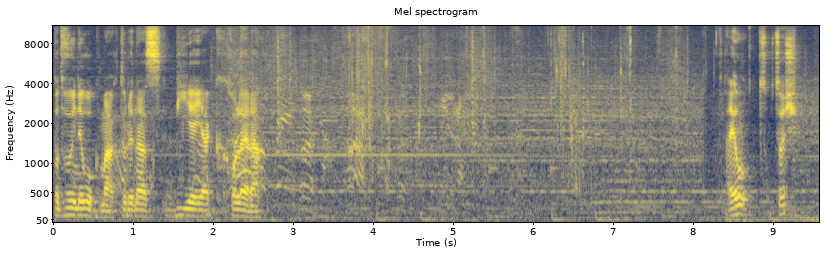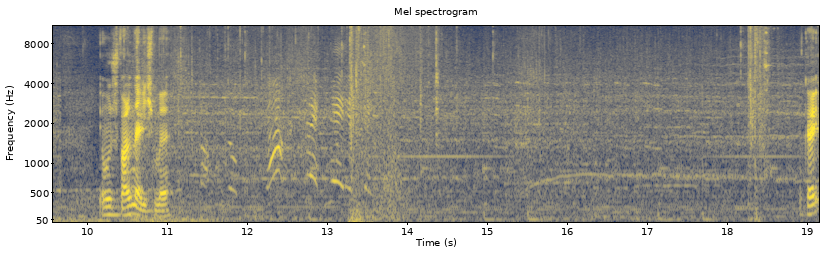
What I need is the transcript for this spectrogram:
podwójny łuk ma, który nas bije jak cholera. Ale ją coś ją już walnęliśmy. Okej.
